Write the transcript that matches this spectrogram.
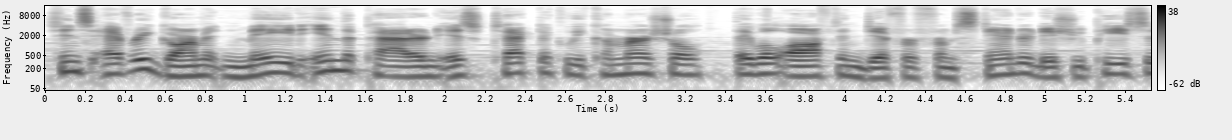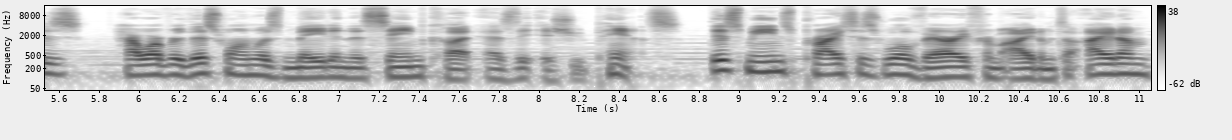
Since every garment made in the pattern is technically commercial, they will often differ from standard issue pieces, however this one was made in the same cut as the issued pants. This means prices will vary from item to item,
